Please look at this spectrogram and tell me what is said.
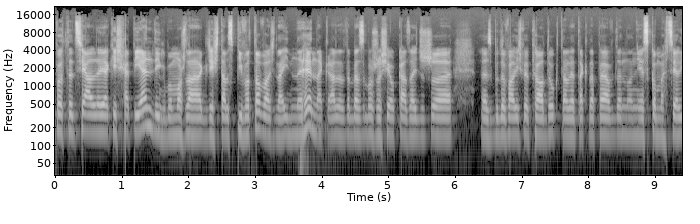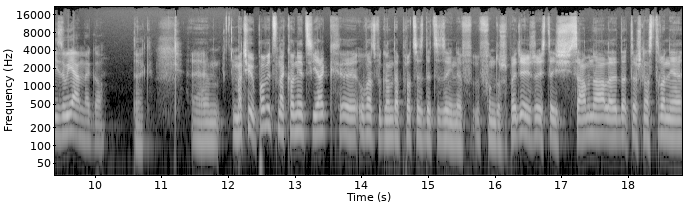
potencjalny jakiś happy ending, bo można gdzieś tam spiwotować na inny rynek, ale natomiast może się okazać, że zbudowaliśmy produkt, ale tak naprawdę no, nie skomercjalizujemy go. Tak. Macieju, powiedz na koniec, jak e, u was wygląda proces decyzyjny w funduszu? Powiedziałeś, że jesteś sam, no ale też na stronie,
